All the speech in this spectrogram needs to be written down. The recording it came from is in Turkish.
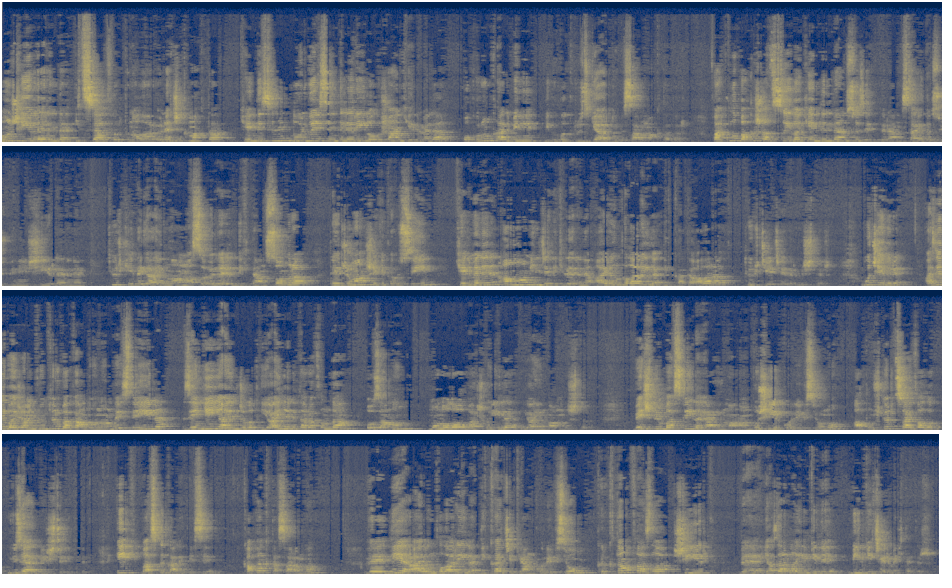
Onun şiirlerinde içsel fırtınalar öne çıkmakta, kendisinin duygu esintileriyle oluşan kelimeler okurun kalbini bir ılık rüzgar gibi sarmaktadır. Farklı bakış açısıyla kendinden söz ettiren Sayda Süphi'nin şiirlerinin Türkiye'de yayınlanması önerildikten sonra tercüman Şefika Hüseyin kelimelerin anlam inceliklerini ayrıntılarıyla dikkate alarak Türkçe'ye çevirmiştir. Bu çeviri Azerbaycan Kültür Bakanlığı'nın desteğiyle Zengin Yayıncılık Yayın Evi tarafından Ozan'ın monoloğu başlığıyla yayınlanmıştır. 5000 baskıyla yayınlanan bu şiir koleksiyonu 64 sayfalık güzel bir işçiliktir. İlk baskı kalitesi, kapak tasarımı ve diğer ayrıntılarıyla dikkat çeken koleksiyon 40'tan fazla şiir ve yazarla ilgili bilgi içermektedir.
